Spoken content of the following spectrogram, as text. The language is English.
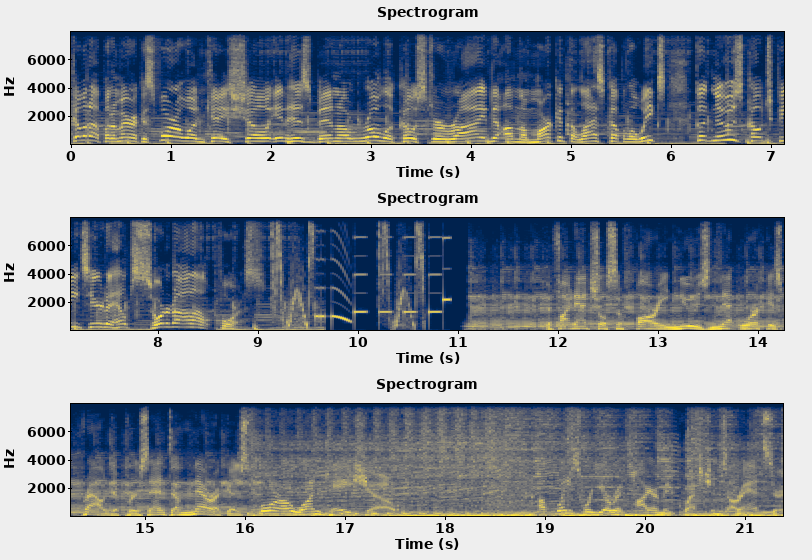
Coming up on America's 401k show, it has been a roller coaster ride on the market the last couple of weeks. Good news, Coach Pete's here to help sort it all out for us. The Financial Safari News Network is proud to present America's 401k show. A place where your retirement questions are answered,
